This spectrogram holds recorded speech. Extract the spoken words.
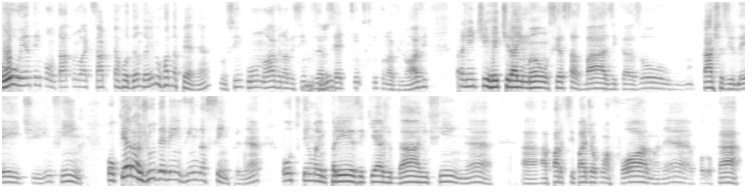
ou entre em contato no WhatsApp que tá rodando aí no rodapé, né, no 51995075599, para a gente retirar em mão cestas básicas ou caixas de leite, enfim, qualquer ajuda é bem-vinda sempre, né? Ou tu tem uma empresa e quer ajudar, enfim, né? A, a participar de alguma forma, né? Colocar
